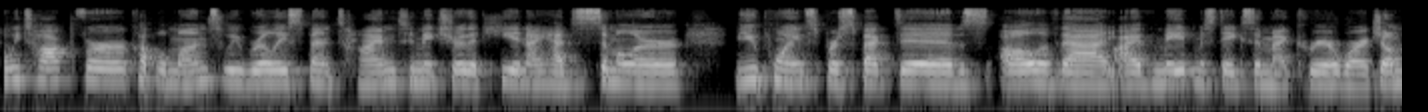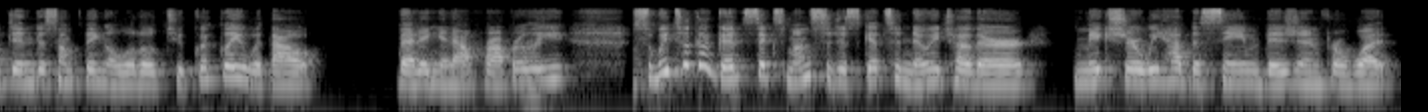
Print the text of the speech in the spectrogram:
We talked for a couple months. We really spent time to make sure that he and I had similar viewpoints, perspectives, all of that. I've made mistakes in my career where I jumped into something a little too quickly without vetting it out properly. So we took a good six months to just get to know each other, make sure we had the same vision for what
